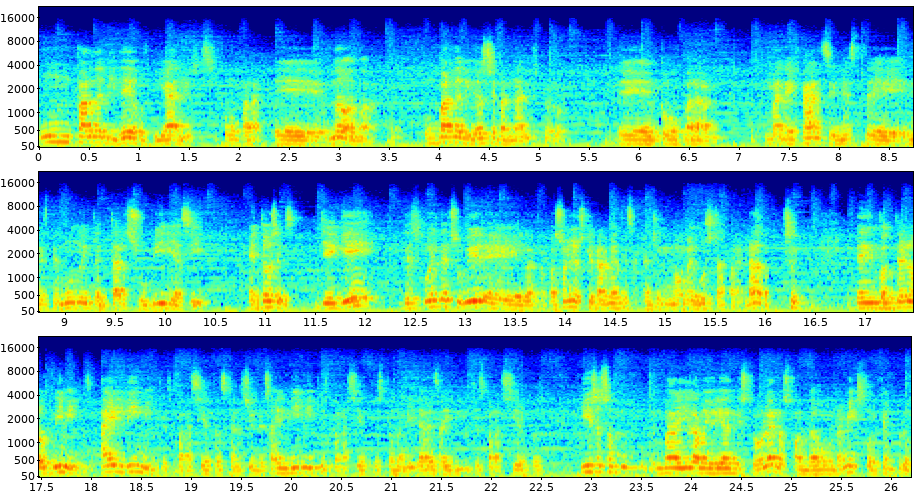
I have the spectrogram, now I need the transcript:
un par de videos diarios, así como para... Eh, no, no, un par de videos semanales, perdón. como para manejarse en este, en este mundo, intentar subir y así. Entonces, llegué después de subir eh, Las Capasueños, que realmente esa canción no me gusta para nada. encontré los límites. Hay límites para ciertas canciones, hay límites para ciertas tonalidades, hay límites para ciertos... Y esos son la mayoría de mis problemas cuando hago un remix. Por ejemplo,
